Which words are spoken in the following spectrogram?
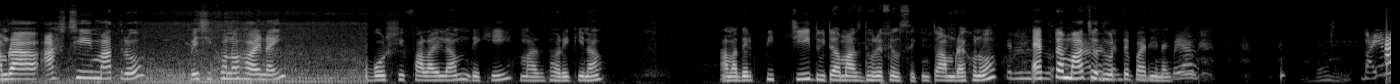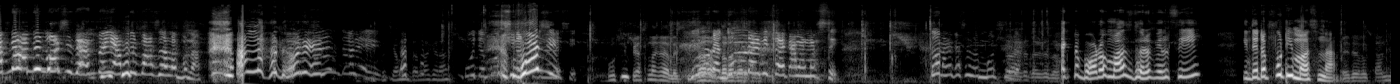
আমরা আসছি মাত্র বেশিক্ষণও হয় নাই। বড়শি ফালাইলাম দেখি মাছ ধরে কিনা। আমাদের পিচ্চি দুইটা মাছ ধরে ফেলছে কিন্তু আমরা এখনও একটা মাছও ধরতে পারি নাই। আল্লাহ ধরেন। তো একটা বড় মাছ ধরে ফেলছি। কিন্তু এটা পুঁটি মাছ না। এটা কালি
